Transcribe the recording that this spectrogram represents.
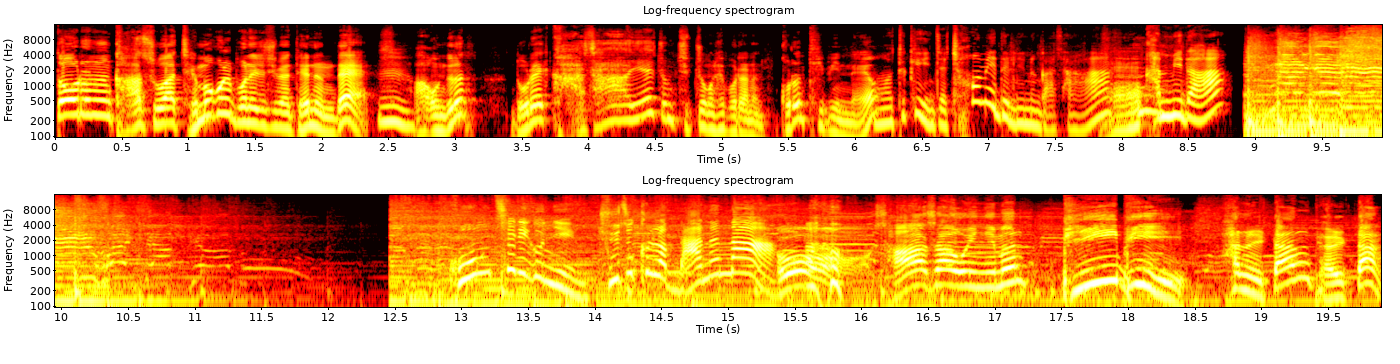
떠오르는 가수와 제목을 보내주시면 되는데, 음. 아, 오늘은 노래 가사에 좀 집중을 해보라는 그런 팁이 있네요. 어, 특히 이제 처음에 들리는 가사. 어? 갑니다. 0729님, 주주클럽 나는 나! 어, 4452님은 비비, 하늘 땅, 별 땅.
